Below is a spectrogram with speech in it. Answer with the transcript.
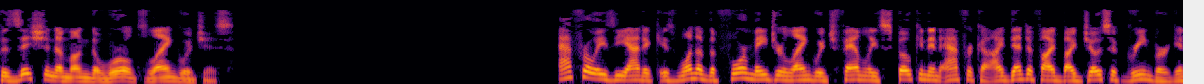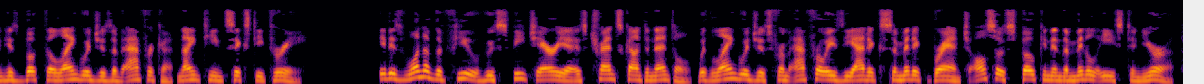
Position among the world's languages Afroasiatic is one of the four major language families spoken in Africa identified by Joseph Greenberg in his book The Languages of Africa 1963. It is one of the few whose speech area is transcontinental, with languages from Afroasiatic's Semitic branch also spoken in the Middle East and Europe.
